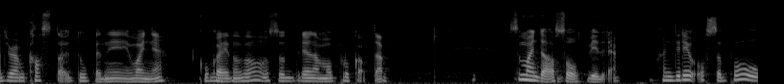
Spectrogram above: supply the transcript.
Jeg tror de kasta ut dopen i vannet, kokain og sånn, og så drev de og plukka opp dem. Som han da solgte videre. Han drev også på å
